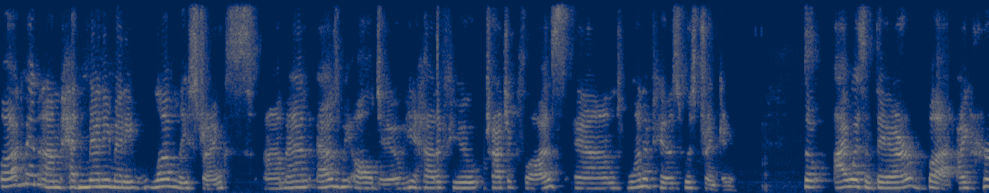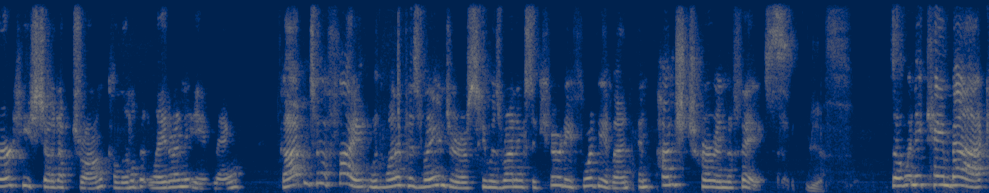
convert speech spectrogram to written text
Bogman um, had many, many lovely strengths, um, and as we all do, he had a few tragic flaws, and one of his was drinking. So I wasn't there, but I heard he showed up drunk a little bit later in the evening, got into a fight with one of his rangers who was running security for the event, and punched her in the face. Yes. So when he came back,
